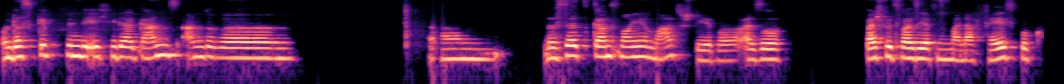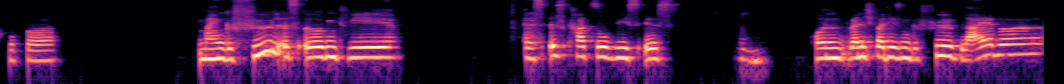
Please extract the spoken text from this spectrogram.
und das gibt, finde ich, wieder ganz andere, ähm, das setzt ganz neue Maßstäbe. Also beispielsweise jetzt mit meiner Facebook-Gruppe. Mein Gefühl ist irgendwie, es ist gerade so, wie es ist. Mhm. Und wenn ich bei diesem Gefühl bleibe,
